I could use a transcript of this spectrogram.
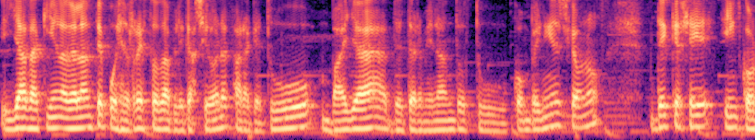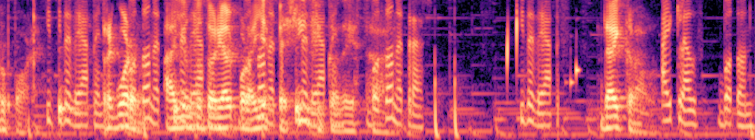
Y ya de aquí en adelante, pues el resto de aplicaciones para que tú vayas determinando tu conveniencia o no de que se incorpore. De Apple. Recuerda, Botón hay un de Apple. tutorial por ahí Botón específico Apple. de esta. Botón atrás. ID de Apple. De iCloud. iCloud. Botón.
